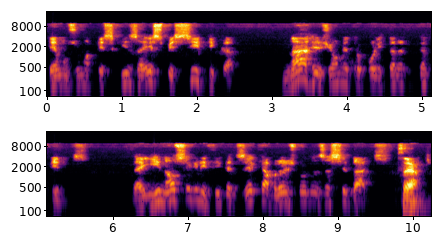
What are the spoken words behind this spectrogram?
temos uma pesquisa específica na região metropolitana de Campinas. Né? E não significa dizer que abrange todas as cidades. Certo.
